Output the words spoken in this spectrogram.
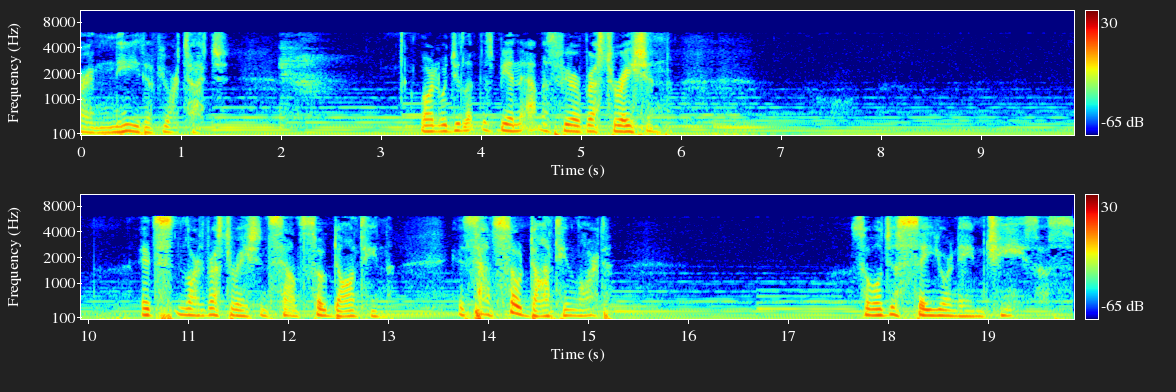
are in need of your touch. Lord, would you let this be an atmosphere of restoration? It's, Lord, restoration sounds so daunting. It sounds so daunting, Lord. So we'll just say your name, Jesus.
